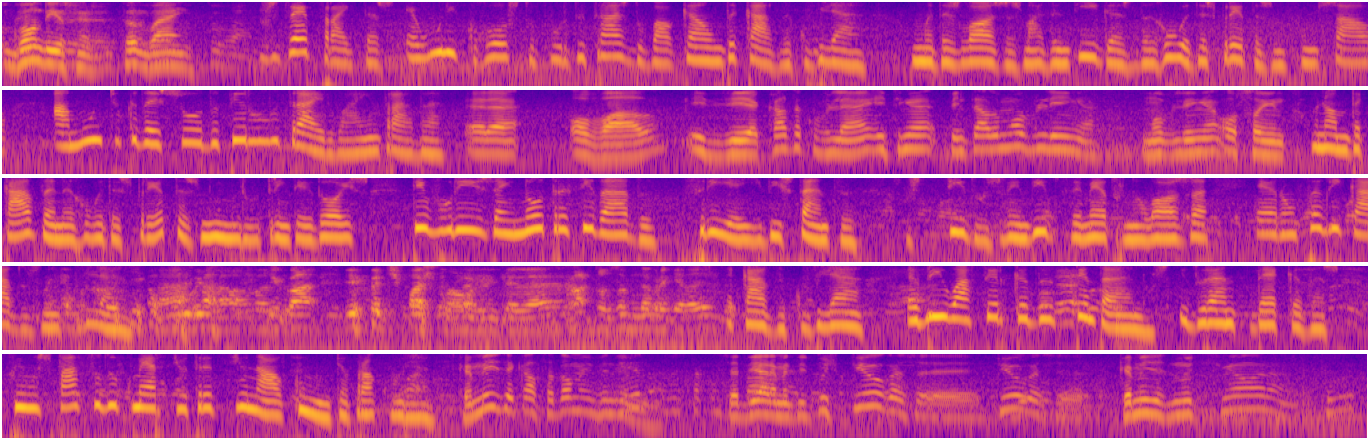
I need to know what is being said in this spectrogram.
Bom dia, senhor. Tudo bem? José Freitas é o único rosto por detrás do balcão da Casa Covilhã, uma das lojas mais antigas da Rua das Pretas, no Funchal. Há muito que deixou de ter o letreiro à entrada. Era oval e dizia Casa Covilhã e tinha pintado uma ovelhinha uma ovelhinha ao centro. O nome da casa, na Rua das Pretas, número 32, teve origem noutra cidade, fria e distante. Os tecidos vendidos a metro na loja eram fabricados na Covilhã. A Casa Covilhã abriu há cerca de 70 anos e durante décadas foi um espaço do comércio tradicional com muita procura. Camisa e calça de homem vendíamos. Isso é diariamente. E depois piugas, eh, piugas, eh, camisas de noite de senhora, tudo.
